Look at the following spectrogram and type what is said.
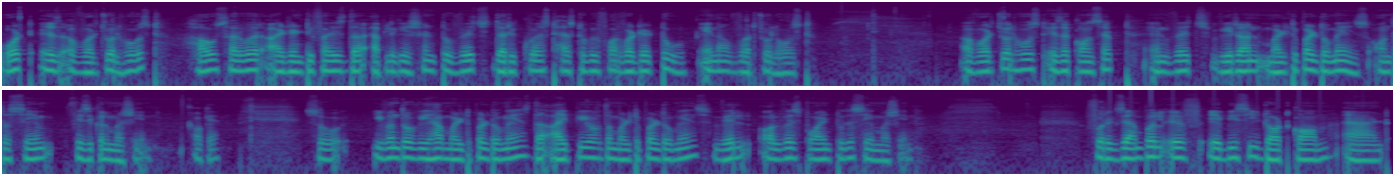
What is a virtual host? How server identifies the application to which the request has to be forwarded to in a virtual host. A virtual host is a concept in which we run multiple domains on the same physical machine. Okay. So even though we have multiple domains, the IP of the multiple domains will always point to the same machine. For example, if abc.com and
